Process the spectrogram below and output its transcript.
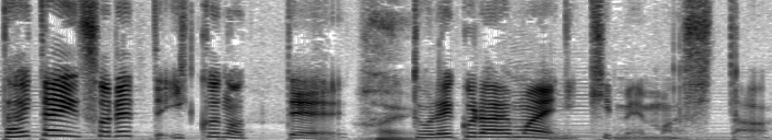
大体それって行くのってはい。どれぐらい前に決めました、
